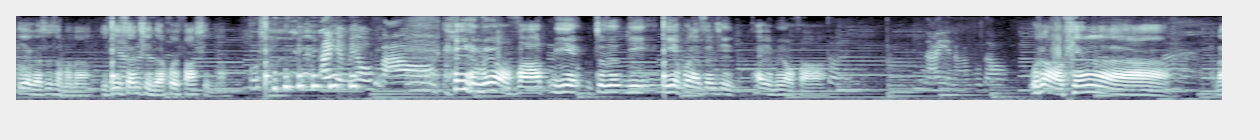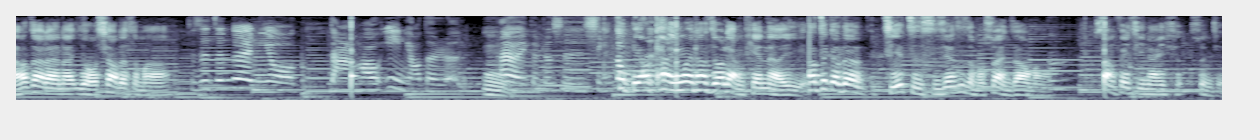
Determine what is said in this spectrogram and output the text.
第二个是什么呢？已经申请的会发行吗？不行，他也没有发哦，他也没有发，你也就是你你也不能申请，他也没有发。对，拿也拿不到，我的老天鹅啊！然后再来呢，有效的什么？就是针对你有打好疫苗的人，嗯还有一个就是行这动自不要看，因为它只有两天而已。它这个的截止时间是怎么算？你知道吗？嗯上飞机那一瞬间，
